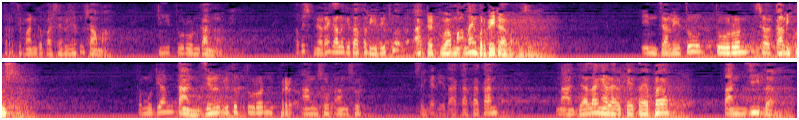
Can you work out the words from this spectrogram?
terjemahan ke bahasa Indonesia itu sama, diturunkan arti. Tapi sebenarnya kalau kita teliti itu ada dua makna yang berbeda Pak di sini. Injal itu turun sekaligus. Kemudian tanjil itu turun berangsur-angsur. Sehingga kita katakan najala ngalal kitaba tanjila.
